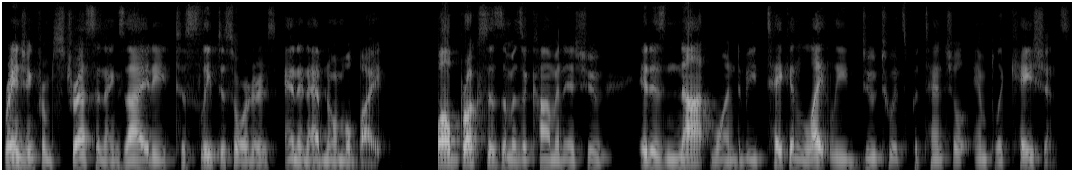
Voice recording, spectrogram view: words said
ranging from stress and anxiety to sleep disorders and an abnormal bite. While bruxism is a common issue, it is not one to be taken lightly due to its potential implications.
